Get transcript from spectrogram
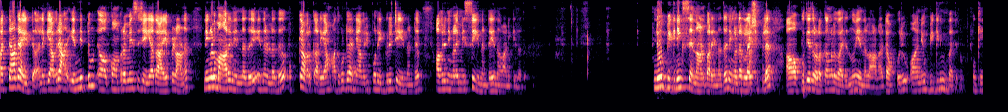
പറ്റാതെ ആയിട്ട് അല്ലെങ്കിൽ അവർ എന്നിട്ടും കോംപ്രമൈസ് ആയപ്പോഴാണ് നിങ്ങൾ മാറി നിന്നത് എന്നുള്ളത് ഒക്കെ അവർക്കറിയാം അതുകൊണ്ട് തന്നെ അവരിപ്പോൾ റിഗ്രറ്റ് ചെയ്യുന്നുണ്ട് അവർ നിങ്ങളെ മിസ് ചെയ്യുന്നുണ്ട് എന്ന് കാണിക്കുന്നത് ന്യൂ ബിഗിനിങ്സ് എന്നാണ് പറയുന്നത് നിങ്ങളുടെ റിലേഷൻഷിപ്പിൽ പുതിയ തുടക്കങ്ങൾ വരുന്നു എന്നുള്ളതാണ് കേട്ടോ ഒരു ന്യൂ ബിഗിനിങ് വരുന്നു ഓക്കെ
